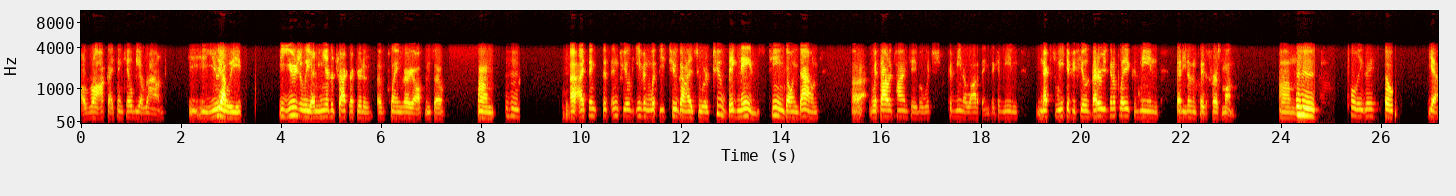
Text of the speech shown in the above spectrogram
a rock. I think he'll be around. He, he usually, he usually. I mean, he has a track record of of playing very often. So, um, hmm I, I think this infield, even with these two guys who are two big names, team going down uh, without a timetable, which could mean a lot of things. It could mean next week if he feels better, he's going to play. It could mean that he doesn't play the first month. Um, hmm Totally agree. so, yeah,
